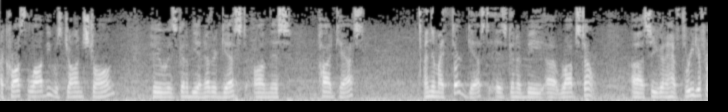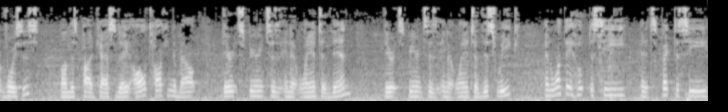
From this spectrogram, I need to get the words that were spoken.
Across the lobby was John Strong, who is going to be another guest on this podcast. And then my third guest is going to be uh, Rob Stone. Uh, so you're going to have three different voices on this podcast today, all talking about their experiences in Atlanta then, their experiences in Atlanta this week, and what they hope to see and expect to see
